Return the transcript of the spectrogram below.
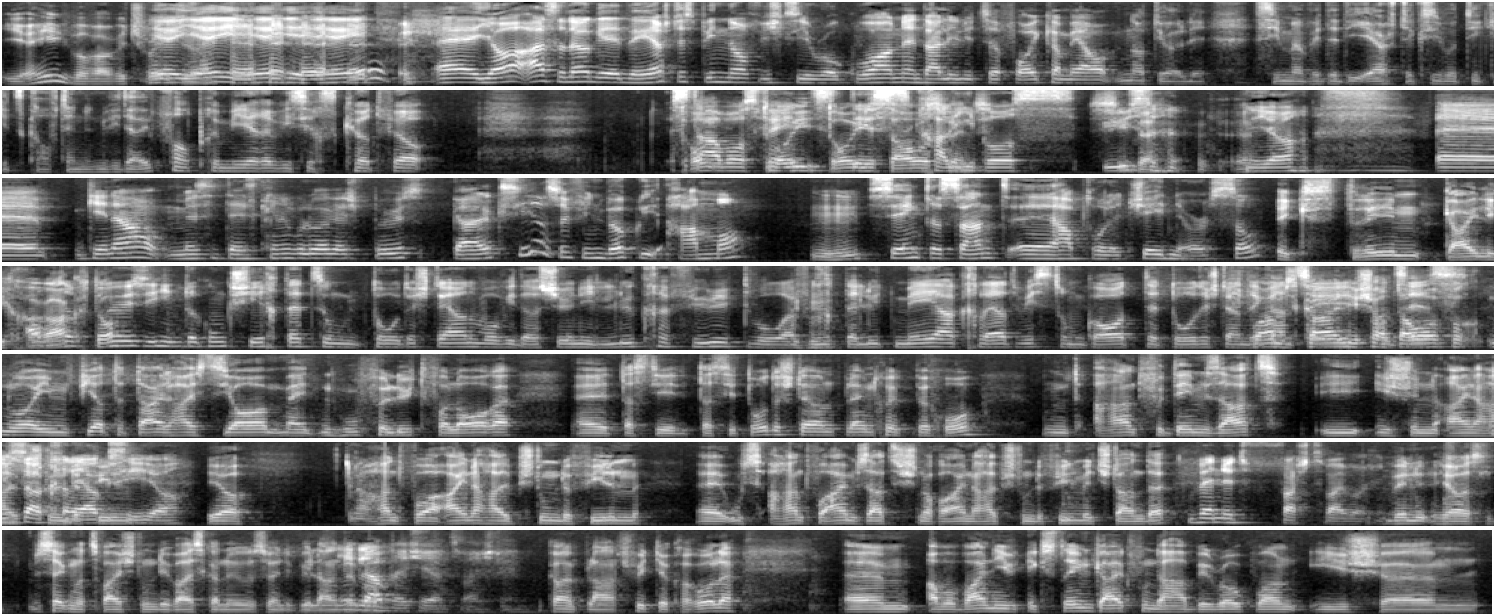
Yay, über was willst du Ja, ragen? ja, ja, ja, äh, also schau, der erste Spin-off war Rogue One, haben alle Leute. Wir auch- Natürlich sind wir wieder die Ersten die Tickets gekauft haben und wieder Abfallpremiere, wie sich's gehört für Star Wars Fans treu- treue des Star Wars. Kalibers uns. Ja. Äh, genau, wir sind da ins Kino geschaut, es war böse geil. Gewesen. Also ich finde wirklich Hammer. Mhm. Sehr interessant, äh, Hauptrolle Jaden Erso. Extrem geile Charakter. eine böse Hintergrundgeschichte zum Todesstern, wo wieder schöne Lücken füllt, wo einfach den Leuten mehr erklärt, wie es darum geht, der Todesstern, der Mhm. Vor allem das ganze ist halt auch einfach nur im vierten Teil heißt es ja, wir haben einen Haufen Leute verloren, äh, dass die, dass sie Todessternpläne können bekommen Und anhand von dem Satz ist ein eineinhalb Stunden Film. gewesen, ja. Ja. Anhand von eineinhalb Stunden Film, äh, aus anhand von einem Satz ist noch eineinhalb Stunden Film entstanden. Wenn nicht fast zwei wahrscheinlich. Wenn, ja, sagen wir zwei Stunden, ich weiß gar nicht auswendig wie lange. Ich glaube, es ist eher zwei Stunden. Kein Plan, spielt ja keine Rolle. Ähm, aber was ich extrem geil gefunden habe bei Rogue One ist ähm,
